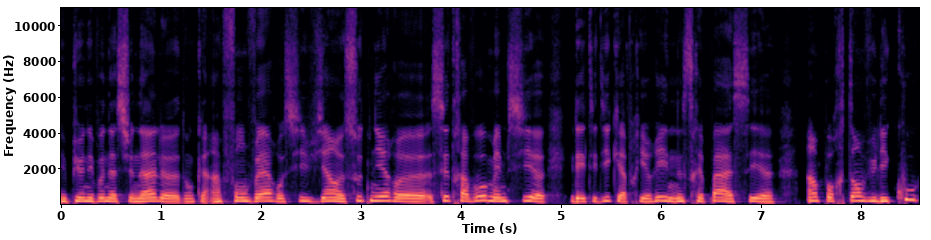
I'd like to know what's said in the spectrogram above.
Et puis au niveau national, euh, donc un fonds vert aussi vient euh, soutenir euh, ces travaux, même si il a été dit qu'a priori il ne serait pas assez important vu les coûts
